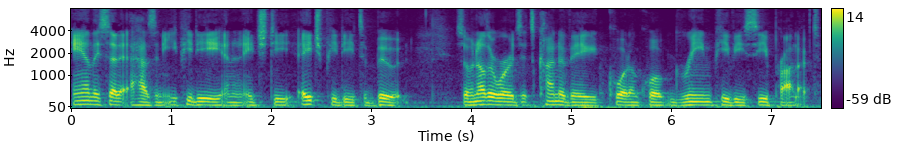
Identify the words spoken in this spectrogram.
And they said it has an EPD and an HD, HPD to boot. So, in other words, it's kind of a quote unquote green PVC product.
